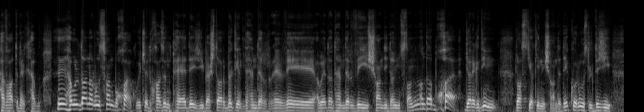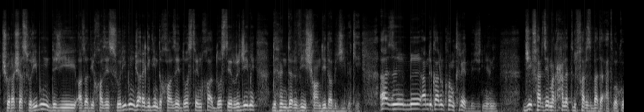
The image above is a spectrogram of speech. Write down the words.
حفات نگ هبو هولدان روسان بخواه کوچه دخوازن پیده جی بشتار بکن ده هندر وی اویدا ده هندر وی شاندی داینستان آن دا بخوا جارک دین راستیا که نشانده ده که روس دجی شورش سوری بون دجی آزادی خواز سوری بون جارک دین دخوازه دوستین خوا دوست رژیم ده هندر وی شاندی دا بجی بکی از ام دکارن کنکرت بجین یعنی جی فرجي مرحله الفرز بدأت وكو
